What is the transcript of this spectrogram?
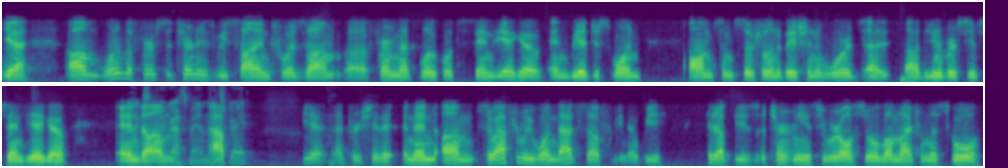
yeah. Um, one of the first attorneys we signed was um, a firm that's local to San Diego, and we had just won um, some social innovation awards at uh, the University of San Diego. And Nice. um, congrats man that's af- great Yeah, I appreciate it. And then, um, so after we won that stuff, you know, we hit up these attorneys who were also alumni from the school,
